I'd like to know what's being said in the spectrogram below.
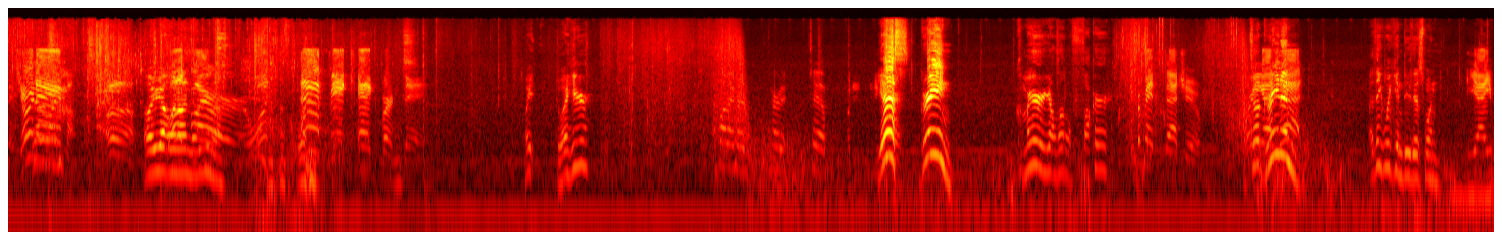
It's your name? Uh, Oh, you got one on. You Wildfire. know. What? Happy cake birthday. Wait, do I hear? I thought I heard heard it too. What did Yes, green. Come here, you little fucker. hear? Mermaid statue. Where So Greenan- I think we can do this one. Yeah, you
